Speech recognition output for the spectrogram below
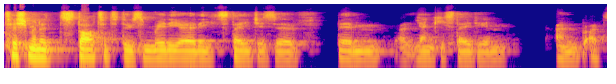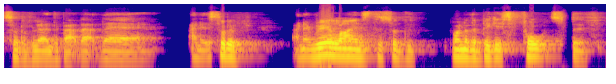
Tishman had started to do some really early stages of BIM at Yankee Stadium, and I'd sort of learned about that there, and it sort of and I realised the sort of one of the biggest faults of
